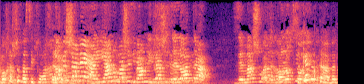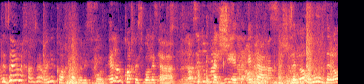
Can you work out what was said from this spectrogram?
לא חשוב הסיפור אחר. לא משנה, העניין הוא מה שדיברנו לידה שזה לא אתה. זה משהו, אתה כבר לא צועק. כן אתה, אבל תזהר לך, זהו, אין לי כוח יותר לסבול. אין לנו כוח לסבול את ה... לא, זה דוגמה אישית, אני לא אומרת. זה לא הוא, זה לא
